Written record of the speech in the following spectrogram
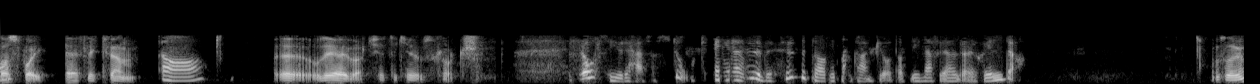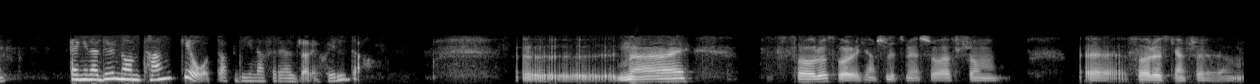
pappas pojk, eh, flickvän. Ja. Eh, Och det har ju varit jättekul såklart. För oss är ju det här så stort. Ägnar du överhuvudtaget någon tanke åt att dina föräldrar är skilda? Vad sa du? Ägnar du någon tanke åt att dina föräldrar är skilda? Eh, nej. Förut var det kanske lite mer så eftersom uh, förut kanske um,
